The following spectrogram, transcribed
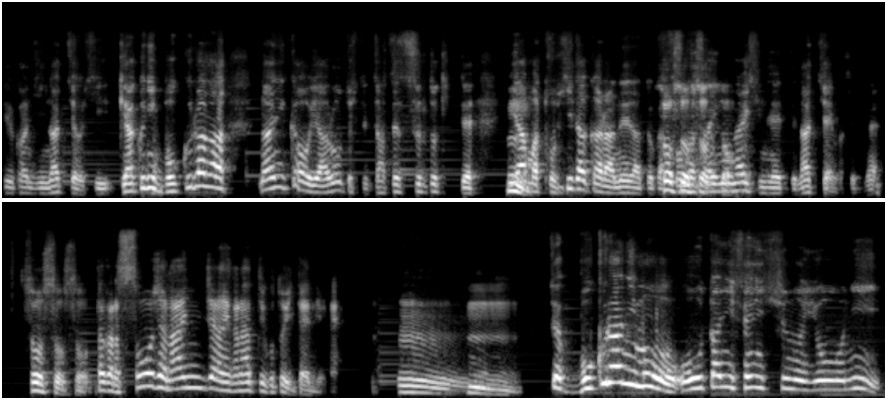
ていう感じになっちゃうし、逆に僕らが何かをやろうとして挫折するときって、いや、うんまあ、年だからねだとか、そんな才能ないしねってなっちゃいますよね。そうそうそう。だからそうじゃないんじゃないかなっていうことを言いたいんだよね。うん。うんじゃあ、僕らにも大谷選手のように、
